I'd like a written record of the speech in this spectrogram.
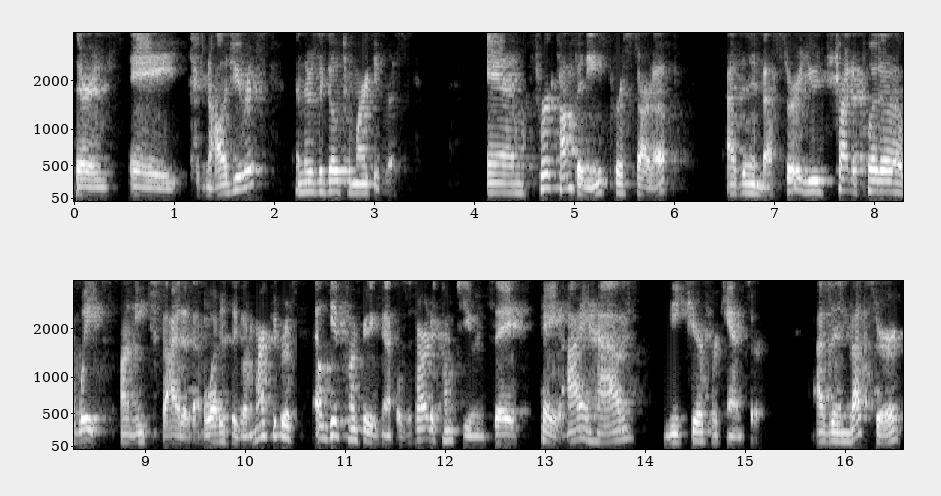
There's a technology risk and there's a go-to-market risk. And per company, per startup, as an investor, you try to put a weight on each side of that. What is the go-to-market risk? I'll give concrete examples. If I were to come to you and say, hey, I have the cure for cancer. As an investor,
